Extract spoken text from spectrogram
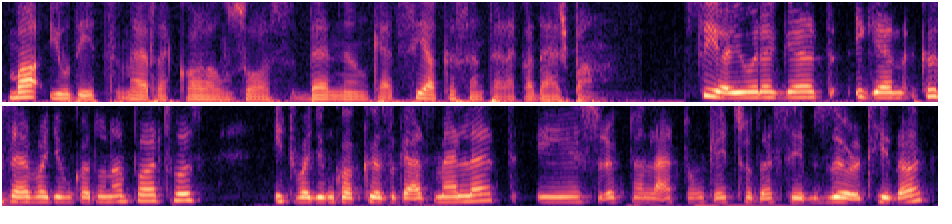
ma Judit merre kalauzolsz bennünket. Szia, köszöntelek adásban! Szia, jó reggelt! Igen, közel vagyunk a Dunaparthoz, itt vagyunk a közgáz mellett, és rögtön látunk egy csodaszép zöld hidat,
